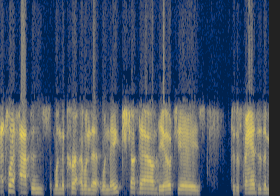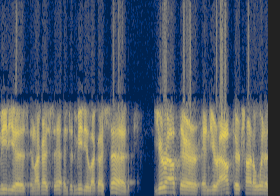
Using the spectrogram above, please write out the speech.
That's what happens when the when the when they shut down the OTAs to the fans of the media's and like I said and to the media, like I said, you're out there and you're out there trying to win a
